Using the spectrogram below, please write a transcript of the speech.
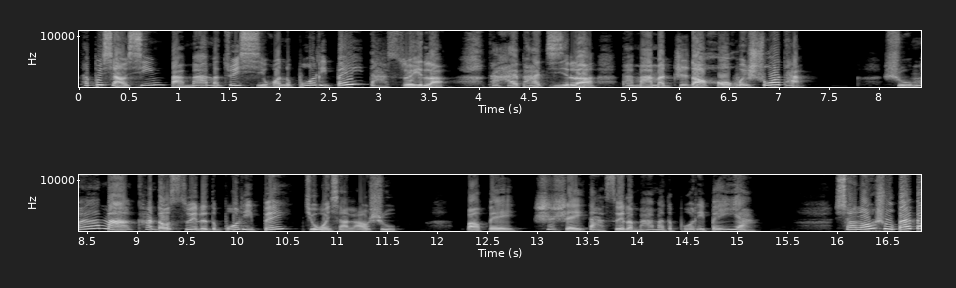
它不小心把妈妈最喜欢的玻璃杯打碎了。它害怕极了，怕妈妈知道后会说它。鼠妈妈看到碎了的玻璃杯，就问小老鼠：“宝贝，是谁打碎了妈妈的玻璃杯呀？”小老鼠摆摆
